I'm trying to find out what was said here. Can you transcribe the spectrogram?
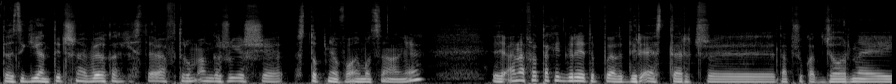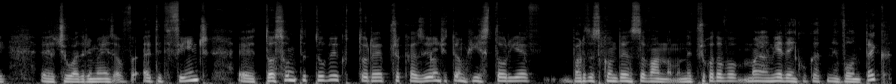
To jest gigantyczna, wielka historia, w którą angażujesz się stopniowo, emocjonalnie a na przykład takie gry typu jak Dear Esther, czy na przykład Journey, y, czy What Remains of Edith Finch, y, to są tytuły, które przekazują ci tę historię bardzo skondensowaną. One przykładowo mają jeden konkretny wątek,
